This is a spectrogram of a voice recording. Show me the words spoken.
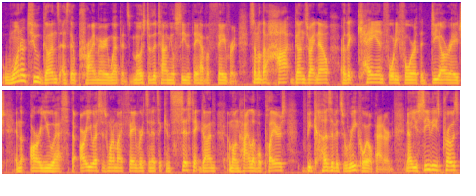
one or two guns as their primary weapons. Most of the time you'll see that they have a favorite. Some of the hot guns right now are the KN44, the DRH, and the RUS. The RUS is one of my favorites and it's a consistent gun among high level players because of its recoil pattern. Now you see these pros,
